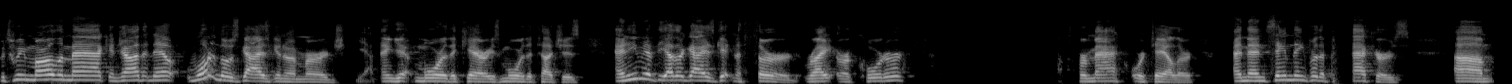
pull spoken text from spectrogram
between Marlon Mack and Jonathan Dale, one of those guys is going to emerge yeah. and get more of the carries, more of the touches. And even if the other guy is getting a third, right, or a quarter for Mack or Taylor. And then same thing for the Packers. Um,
